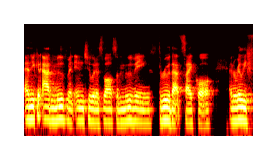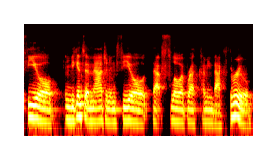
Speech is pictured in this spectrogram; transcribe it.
And you can add movement into it as well. So moving through that cycle and really feel and begin to imagine and feel that flow of breath coming back through.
